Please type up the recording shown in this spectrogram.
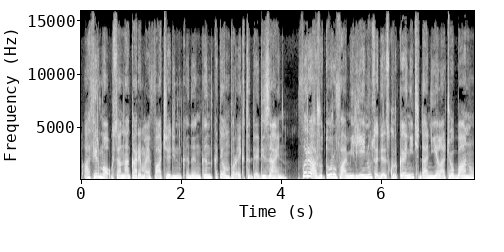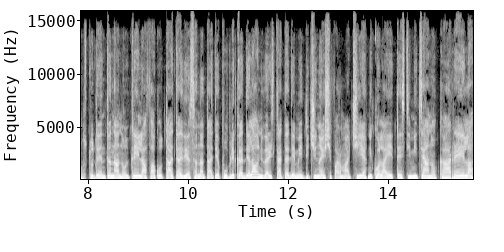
Afirmă Oxana care mai face din când în când câte un proiect de design. Fără ajutorul familiei nu se descurcă nici Daniela Ciobanu, student în anul 3 la Facultatea de Sănătate Publică de la Universitatea de Medicină și Farmacie Nicolae Testimițeanu, care la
